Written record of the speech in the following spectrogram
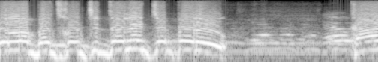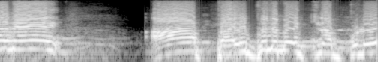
పిల్ల బతికొచ్చిద్దని చెప్పారు. కానీ ఆ పైపులు పెట్టినప్పుడు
